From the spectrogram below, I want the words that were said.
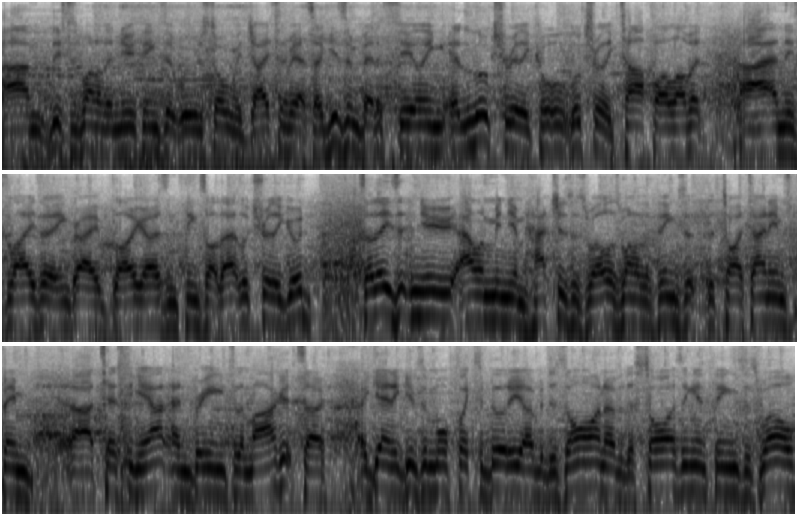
Um, this is one of the new things that we were talking with Jason about. So it gives them better sealing. It looks really cool. Looks really tough. I love it. Uh, and these laser engraved logos and things like that looks really good. So these are new aluminium hatches as well as one of the things that the titanium's been uh, testing out and bringing to the market. So again, it gives them more flexibility over design, over the sizing and things as well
